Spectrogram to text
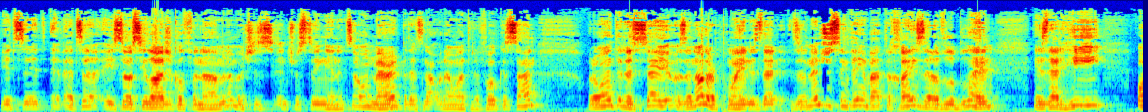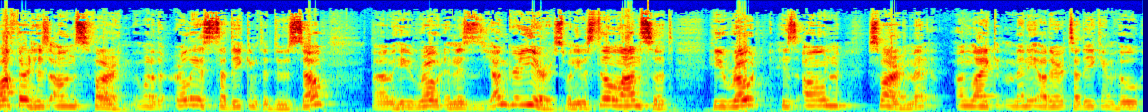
it's it, it, that's a, a, sociological phenomenon, which is interesting in its own merit, but that's not what I wanted to focus on. What I wanted to say it was another point is that it's an interesting thing about the Chayza of Lublin is that he authored his own Sfarim. One of the earliest tzaddikim to do so. Um, he wrote in his younger years, when he was still Lansut, he wrote his own Sfarim. Unlike many other tzaddikim who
